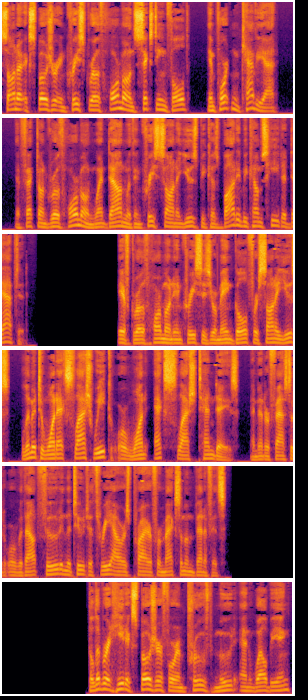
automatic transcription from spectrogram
Sauna exposure increased growth hormone 16 fold. Important caveat effect on growth hormone went down with increased sauna use because body becomes heat adapted. If growth hormone increase is your main goal for sauna use, limit to 1x week or 1x 10 days, and enter fasted or without food in the 2 to 3 hours prior for maximum benefits. Deliberate heat exposure for improved mood and well being.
